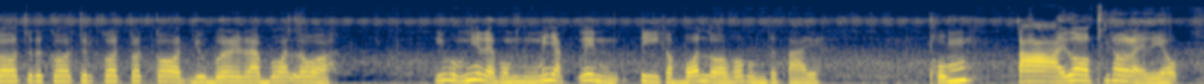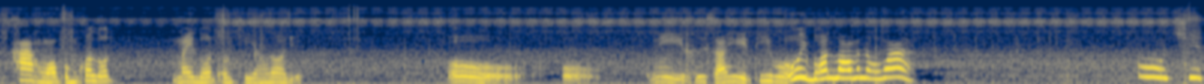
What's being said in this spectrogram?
god จุด god จุด god god god อยู่บร์ลาบอสแล้วอะที่ผมนี่แหละผมถึงไม่อยากเล่นตีกับบอสรอเพราะผมจะตาย ผมตายรอบที่เท่าไหร่แล้ว ค่าหัวผมก็ลด ไม่ลดโอเคยังรอดอยู่ โอ้โอ้นี่คือสาเหตุที่ผมโอ้ยบอสรอมันออกมาโอ้ชิด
